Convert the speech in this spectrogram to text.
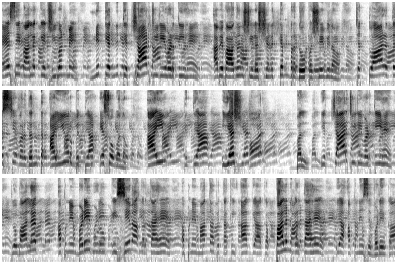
ऐसे बालक के जीवन में नित्य नित्य चार चीज़ें बढ़ती हैं। अभिवादन शीलस्य नित्यम प्रदोपसेविन चत्वार तस्य वर्धंत आयुर विद्या यशो बलम। आयु, विद्या, यश और बल। ये चार चीज़ें बढ़ती हैं जो बालक अपने बड़े बूढ़ों की सेवा करता है अपने माता पिता की आज्ञा का पालन करता है या अपने से बड़े का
